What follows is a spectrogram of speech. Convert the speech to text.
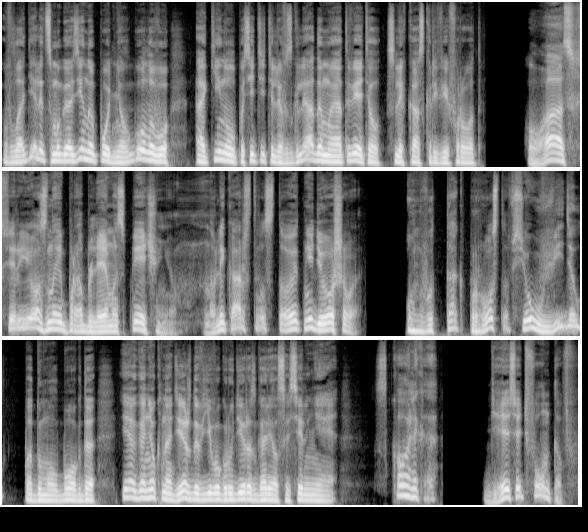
Владелец магазина поднял голову, окинул посетителя взглядом и ответил, слегка скривив рот. «У вас серьезные проблемы с печенью, но лекарство стоит недешево». «Он вот так просто все увидел?» — подумал Богда, и огонек надежды в его груди разгорелся сильнее. «Сколько?» «Десять фунтов,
